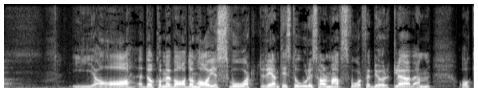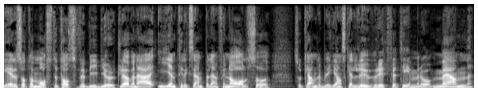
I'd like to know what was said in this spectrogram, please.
Ja, de kommer vara. De har ju svårt, rent historiskt har de haft svårt för Björklöven. Och är det så att de måste ta sig förbi Björklöven är, i en till exempel en final så, så kan det bli ganska lurigt för Timrå. Men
